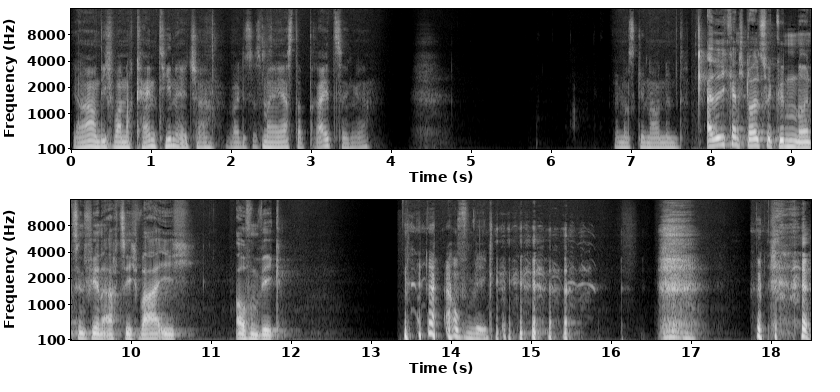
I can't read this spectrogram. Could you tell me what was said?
Ja, und ich war noch kein Teenager, weil das ist mal erst ab 13, gell? Wenn man es genau nimmt. Also ich kann stolz verkünden, 1984 war ich auf dem Weg. Auf dem Weg.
